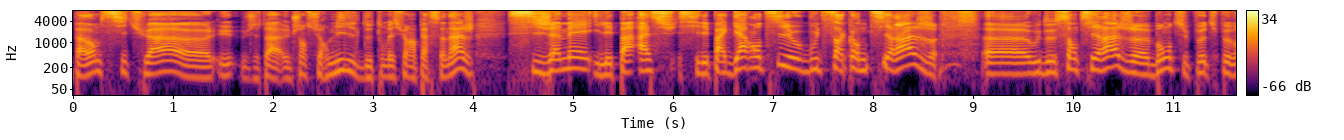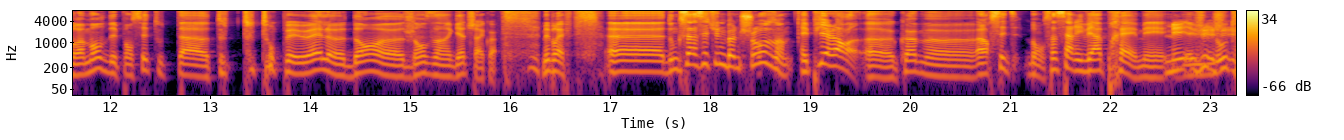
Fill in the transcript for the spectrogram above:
par exemple, si tu as, une, je sais pas, une chance sur 1000 de tomber sur un personnage, si jamais il n'est pas s'il n'est pas garanti au bout de 50 tirages ou de 100 tirages, bon, tu peux, tu peux vraiment dépenser toute ta, tout, ton PEL dans, dans un gacha, quoi. Mais bref, donc ça, c'est une bonne chose. Et puis alors, euh, comme euh, alors c'est bon, ça c'est arrivé après, mais mais juste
